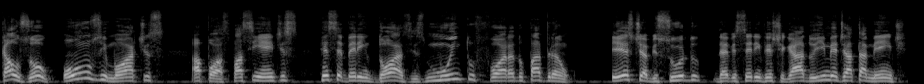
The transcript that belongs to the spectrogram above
causou 11 mortes após pacientes receberem doses muito fora do padrão. Este absurdo deve ser investigado imediatamente.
